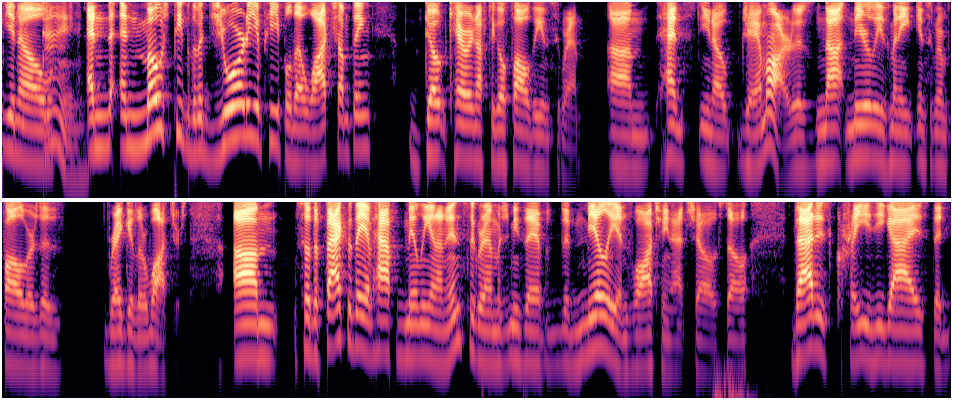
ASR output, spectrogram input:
you know Dang. and and most people the majority of people that watch something don't care enough to go follow the instagram um hence you know jmr there's not nearly as many instagram followers as regular watchers um so the fact that they have half a million on instagram which means they have the millions watching that show so that is crazy guys that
